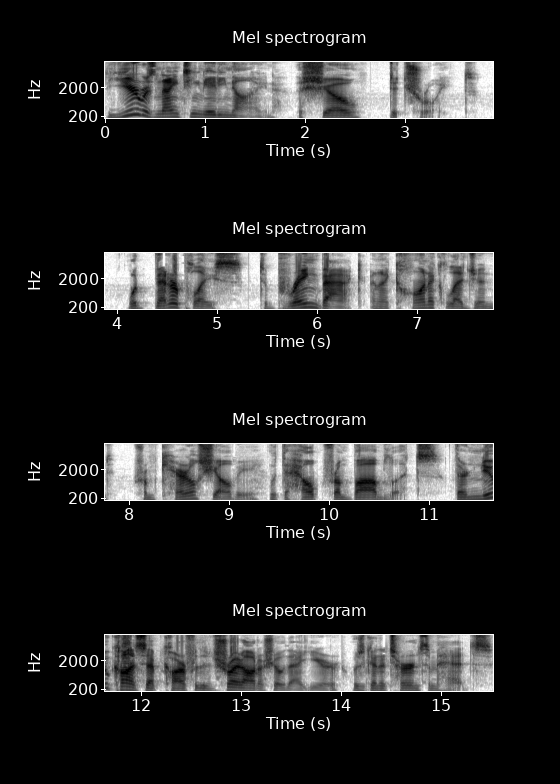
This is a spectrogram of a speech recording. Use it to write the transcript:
The year was 1989. The show, Detroit. What better place to bring back an iconic legend from Carroll Shelby with the help from Bob Lutz? Their new concept car for the Detroit Auto Show that year was going to turn some heads.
